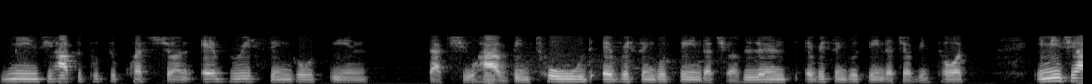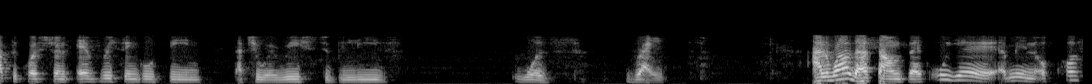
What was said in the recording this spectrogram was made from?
means you have to put to question every single thing that you have been told, every single thing that you have learned, every single thing that you have been taught. It means you have to question every single thing that you were raised to believe was right. And while that sounds like, oh yeah, I mean, of course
